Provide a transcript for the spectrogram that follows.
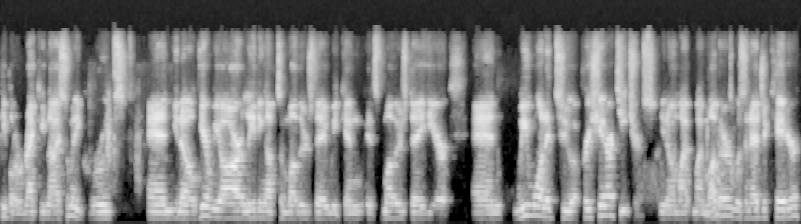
people to recognize so many groups. And you know here we are leading up to mother's day weekend. It's mother's day here and we wanted to appreciate our teachers. You know my, my mother was an educator.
